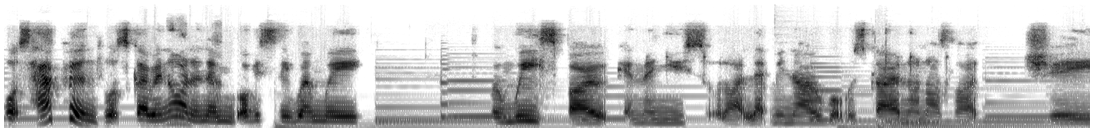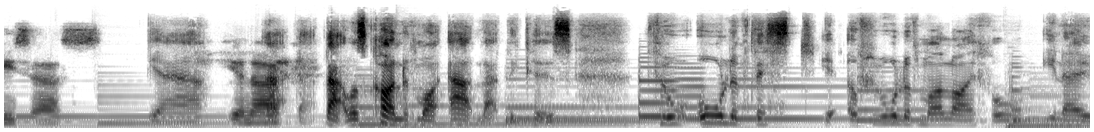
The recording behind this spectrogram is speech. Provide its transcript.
what's happened what's going on? And then obviously when we when we spoke and then you sort of like let me know what was going on I was like Jesus Yeah. you know? that, that, that was kind of my outlet because through all of this through all of my life or you know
